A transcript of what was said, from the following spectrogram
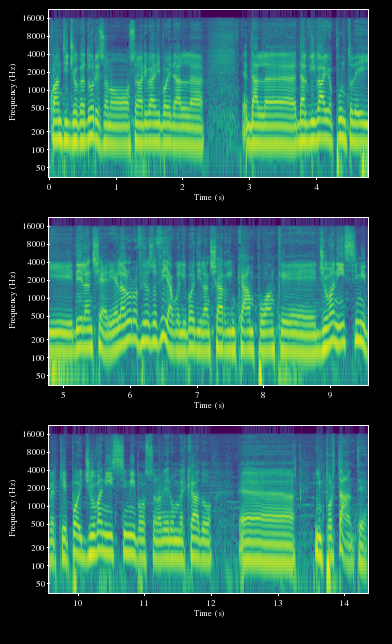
quanti giocatori sono, sono arrivati poi dal, dal- dal vivaio appunto dei, dei lancieri e la loro filosofia, quelli poi di lanciarli in campo anche giovanissimi, perché poi giovanissimi possono avere un mercato eh, importante.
